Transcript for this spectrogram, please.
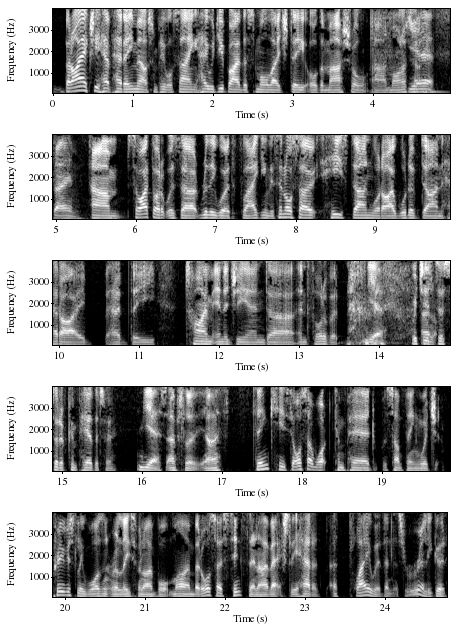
but I actually have had emails from people saying, "Hey, would you buy the SmallHD or the Marshall uh, monitor?" Yeah, same. Um, so I thought it was uh, really worth flagging this, and also he's done what I would have done had I had the time, energy, and uh, and thought of it. Yeah. which is And- to sort of compare the two. Yes, absolutely. I think he's also what compared with something which previously wasn't released when I bought mine, but also since then I've actually had a, a play with, and it's really good.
